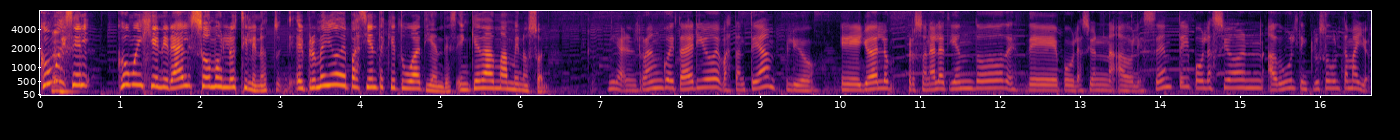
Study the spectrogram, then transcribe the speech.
¿cómo es el, cómo en general somos los chilenos? El promedio de pacientes que tú atiendes, ¿en qué edad más o menos son? Mira, el rango etario es bastante amplio. Eh, yo a lo personal atiendo desde población adolescente y población adulta, incluso adulta mayor.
